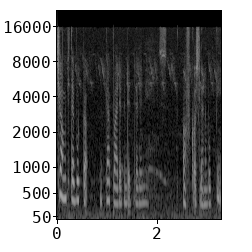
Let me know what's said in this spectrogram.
jom kita buka. Apa ada benda dalam ni? Of course lah nombor pin.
